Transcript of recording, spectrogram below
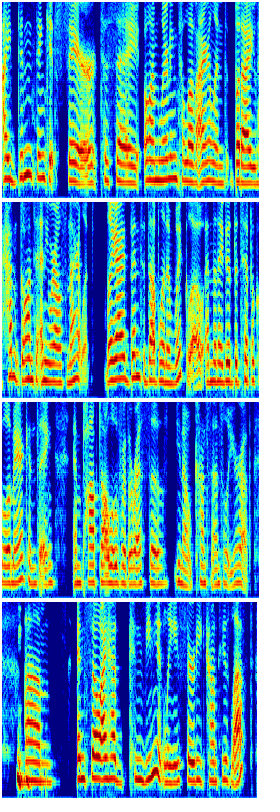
I didn't think it fair to say, oh, I'm learning to love Ireland, but I hadn't gone to anywhere else in Ireland. Like I had been to Dublin and Wicklow, and then I did the typical American thing and popped all over the rest of, you know, continental Europe. um, and so I had conveniently 30 counties left.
